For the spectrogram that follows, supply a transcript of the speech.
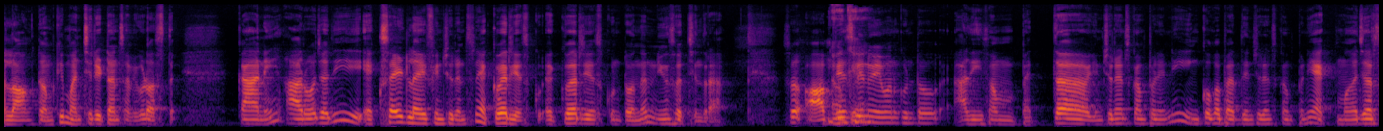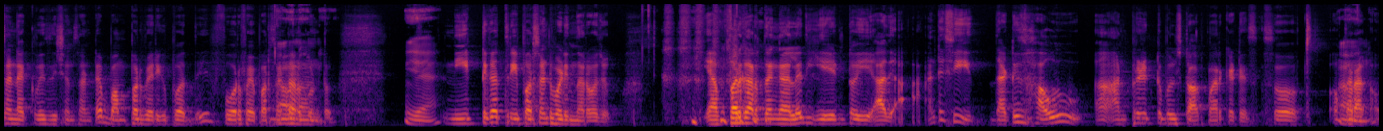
లాంగ్ టర్మ్కి మంచి రిటర్న్స్ అవి కూడా వస్తాయి. కానీ ఆ రోజు అది ఎక్సైడ్ లైఫ్ ఇన్సూరెన్స్ని ఎక్వైర్ చేసుకు ఎక్వైర్ చేసుకుంటోందని న్యూస్ వచ్చిందిరా. సో ఆబ్వియస్లీ నువ్వు ఏమనుకుంటావు అది సమ్ పెద్ద ఇన్సూరెన్స్ కంపెనీని ఇంకొక పెద్ద insurance company mergers and acquisitions అంటే బంపర్ పెరిగిపోద్ది ఫోర్ ఫైవ్ పర్సెంట్ అనుకుంటావు. నీట్గా త్రీ పర్సెంట్ పడింది ఆ రోజు. ఎవ్వరికి అర్థం కాలేదు ఏంటో అది అంటే see that is how unpredictable stock market is so ఒక రకం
